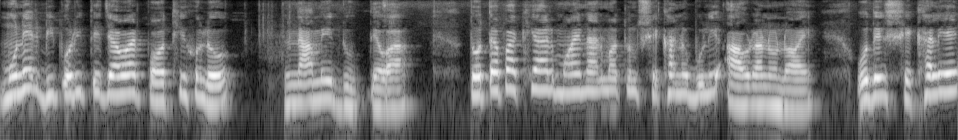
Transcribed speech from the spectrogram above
মনের বিপরীতে যাওয়ার পথই হলো নামে ডুব দেওয়া। তোতা পাখি আর ময়নার মতন শেখানো বলি আওড়ানো নয়। ওদের শেখালে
